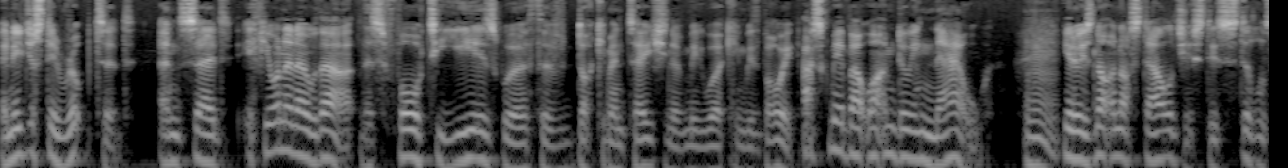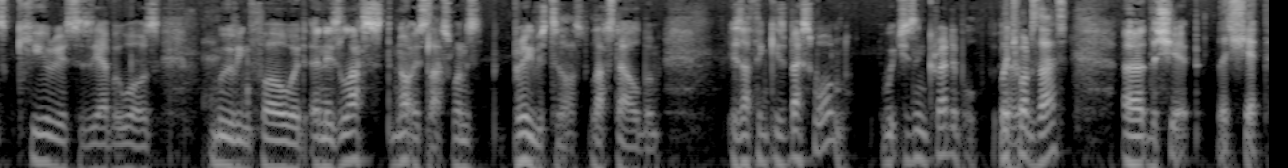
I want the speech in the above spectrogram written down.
And he just erupted and said, "If you want to know that, there's 40 years worth of documentation of me working with Bowie. Ask me about what I'm doing now." Mm. You know, he's not a nostalgist. He's still as curious as he ever was moving forward. And his last, not his last one, his previous to last, last album, is I think his best one, which is incredible. Which Uh, one's that? Uh, the Ship. The ship.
